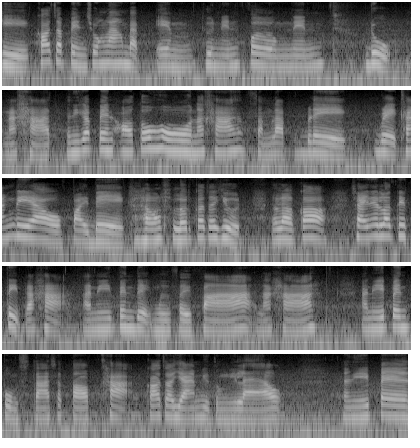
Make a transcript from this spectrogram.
ทีก็จะเป็นช่วงล่างแบบ M คือเน้นเฟิร์มเน้นดุนะคะ อันนี้ก็เป็น auto hold นะคะสำหรับเบรกเบรกครั้งเดียวปล่อยเบรกแล้วรถก็จะหยุด แล้วเราก็ใช้ในรถติดๆนะคะอันนี้เป็นเบรกมือไฟฟ้านะคะ อันนี้เป็นปุ่ม start stop ค่ะ ก็จะย้ายมาอยู่ตรงนี้แล้ว อันนี้เป็น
